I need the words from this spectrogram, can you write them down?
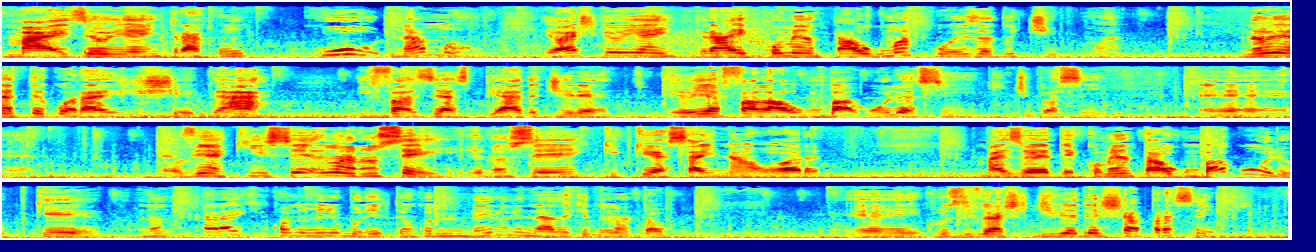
mas eu ia entrar com o cu na mão. Eu acho que eu ia entrar e comentar alguma coisa do tipo, mano. Não ia ter coragem de chegar e fazer as piadas direto. Eu ia falar algum bagulho assim, tipo assim, é, eu vim aqui, cê, não, não sei, eu não sei o que, que ia sair na hora, mas eu ia ter que comentar algum bagulho, porque, não, caralho, que condomínio bonito, tem um condomínio bem iluminado aqui do Natal. É, inclusive, eu acho que devia deixar para sempre.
